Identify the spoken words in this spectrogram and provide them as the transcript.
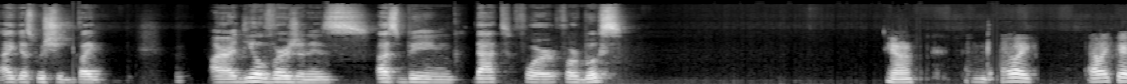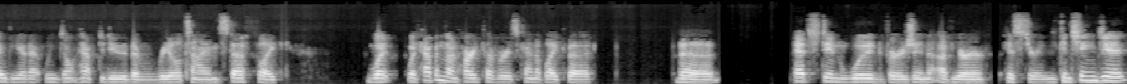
I guess we should like. Our ideal version is us being that for for books. Yeah, and I like I like the idea that we don't have to do the real time stuff. Like what what happens on hardcover is kind of like the the etched in wood version of your history. You can change it,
